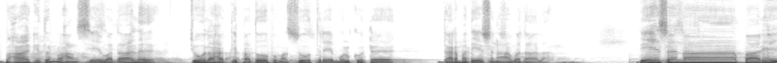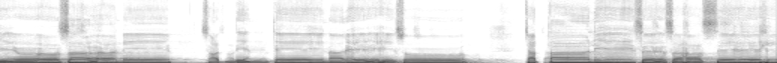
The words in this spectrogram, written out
භාග්‍යතුන් වහන්සේ වදාළ චූලහත්ති පතෝපම සූත්‍රයේ මුල් කොට ධර්ම දේශනා වදාලා දේශනා පරියෝසනේ සද්දෙන්තේ නරේසෝ චත්තාලීස සහස්සේහි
